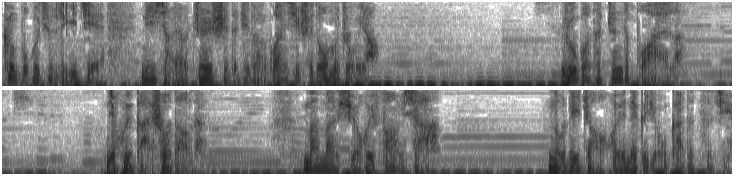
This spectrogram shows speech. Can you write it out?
更不会去理解你想要真实的这段关系是多么重要。如果他真的不爱了，你会感受到的。慢慢学会放下，努力找回那个勇敢的自己。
